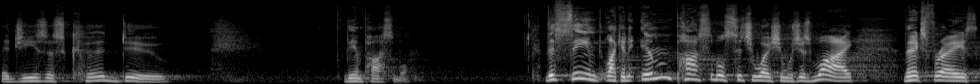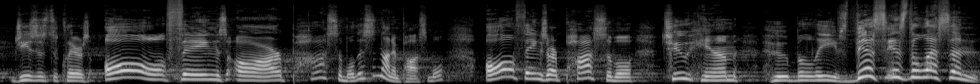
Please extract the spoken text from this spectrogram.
that Jesus could do the impossible? This seemed like an impossible situation, which is why the next phrase, Jesus declares, All things are possible. This is not impossible. All things are possible to him who believes. This is the lesson.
